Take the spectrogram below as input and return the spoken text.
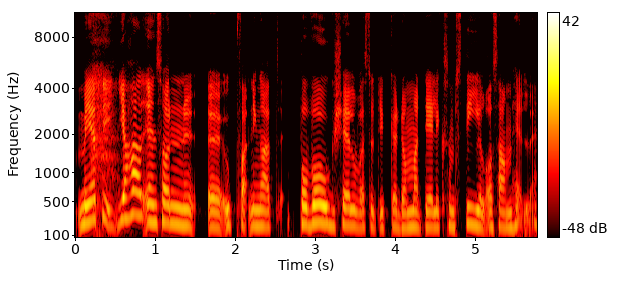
Men jag, jag har en sån eh, uppfattning att på Vogue själva så tycker de att det är liksom stil och samhälle.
